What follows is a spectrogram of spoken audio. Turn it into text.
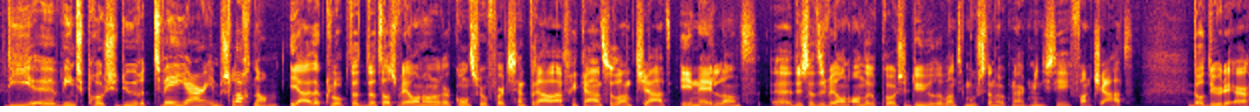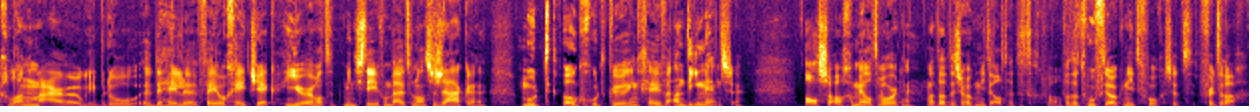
Die uh, wiens procedure twee jaar in beslag nam. Ja, dat klopt. Dat, dat was wel een honorar consul voor het Centraal-Afrikaanse land Tjaad in Nederland. Uh, dus dat is wel een andere procedure, want die moest dan ook naar het ministerie van Tjaad. Dat duurde erg lang, maar uh, ik bedoel, de hele VOG-check hier, want het ministerie van Buitenlandse Zaken moet ook goedkeuring geven aan die mensen. Als ze al gemeld worden. Want dat is ook niet altijd het geval. Want dat hoeft ook niet volgens het verdrag.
